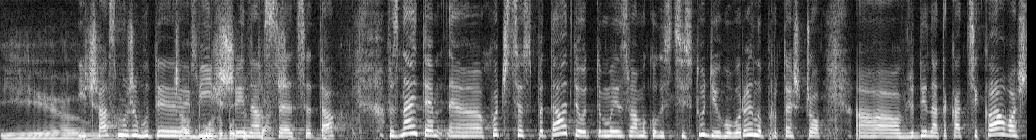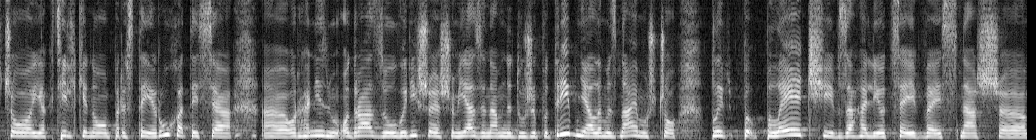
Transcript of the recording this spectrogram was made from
і, І час може бути час може більший бути на все це, так? Ви знаєте, е, хочеться спитати, от ми з вами колись в цій студії говорили про те, що е, людина така цікава, що як тільки ну, перестає рухатися, е, організм одразу вирішує, що м'язи нам не дуже потрібні, але ми знаємо, що плечі, взагалі, оцей весь наш е,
